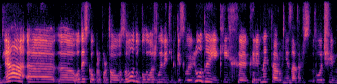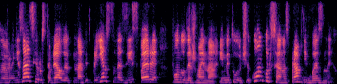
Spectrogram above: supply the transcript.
Для е, е, Одеського припортового заводу були важливі тільки свої люди, яких е, керівник та організатор злочинної організації розставляли на підприємства зі сфери фонду держмайна, імітуючи конкурси, а насправді без них.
